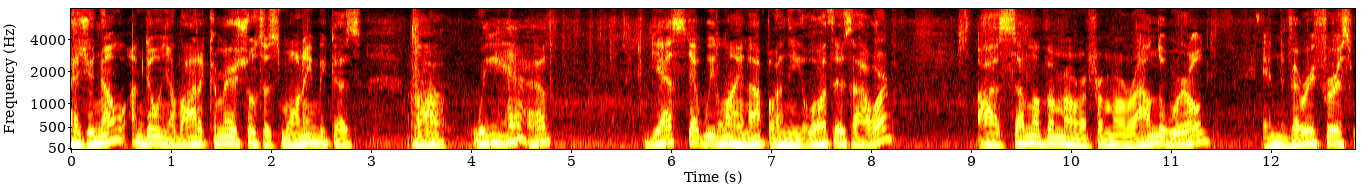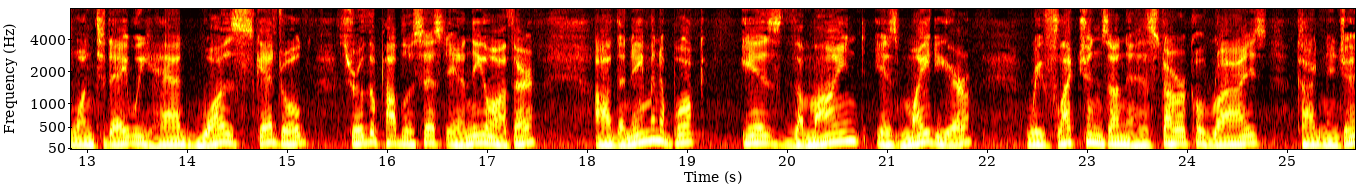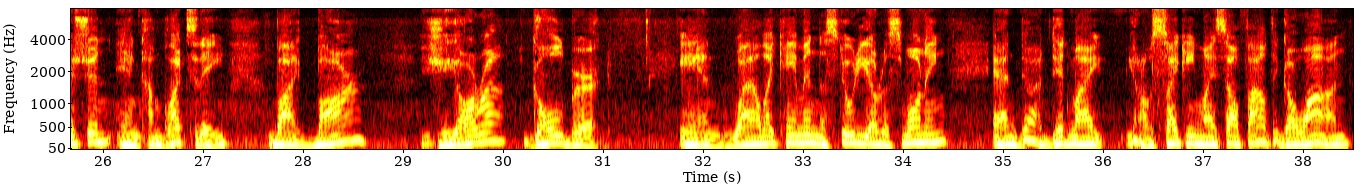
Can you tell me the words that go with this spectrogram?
As you know, I'm doing a lot of commercials this morning because uh, we have guests that we line up on the Author's Hour. Uh, some of them are from around the world. And the very first one today we had was scheduled through the publicist and the author. Uh, the name of the book is The Mind is Mightier Reflections on the Historical Rise, Cognition, and Complexity by Bar Giora Goldberg. And while I came in the studio this morning and uh, did my, you know, psyching myself out to go on,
